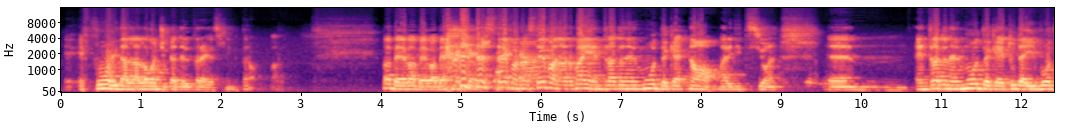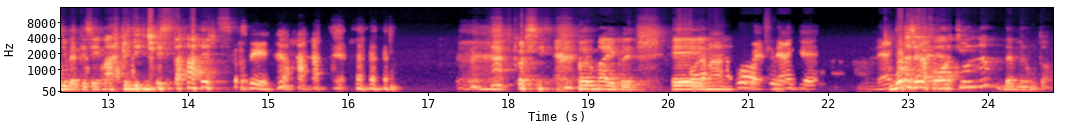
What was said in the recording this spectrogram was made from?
è fuori dalla logica del wrestling. Però vabbè Vabbè, vabbè, Stefano, Stefano ormai è entrato nel mood che... No, maledizione. Ehm, è entrato nel mood che tu dai i voti perché sei Mark di G Styles. Così. così, ormai è così. E- Ora, ma comunque Fortune. neanche, neanche Buonasera Shine- Fortune, benvenuto.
